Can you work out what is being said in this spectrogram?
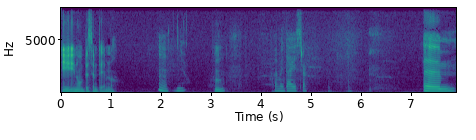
i nogle bestemte emner. Mm. Ja. Mm. Hvad med dig, Estra? Øhm,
